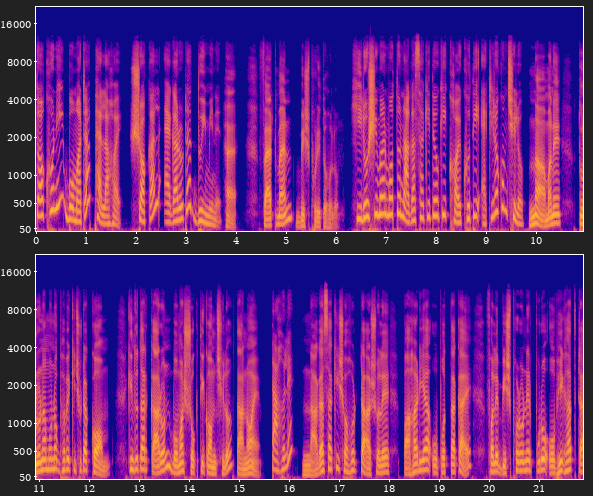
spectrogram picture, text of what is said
তখনই বোমাটা ফেলা হয় সকাল এগারোটা দুই মিনিট। হ্যাঁ ফ্যাটম্যান বিস্ফোরিত হল। হিরোসীমার মতো নাগাসাকিতেও কি ক্ষয়ক্ষতি একই রকম ছিল? না মানে তুলনামূলকভাবে কিছুটা কম কিন্তু তার কারণ বোমার শক্তি কম ছিল তা নয়। তাহলে? নাগাসাকি শহরটা আসলে পাহাড়িয়া উপত্যকায় ফলে বিস্ফোরণের পুরো অভিঘাতটা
